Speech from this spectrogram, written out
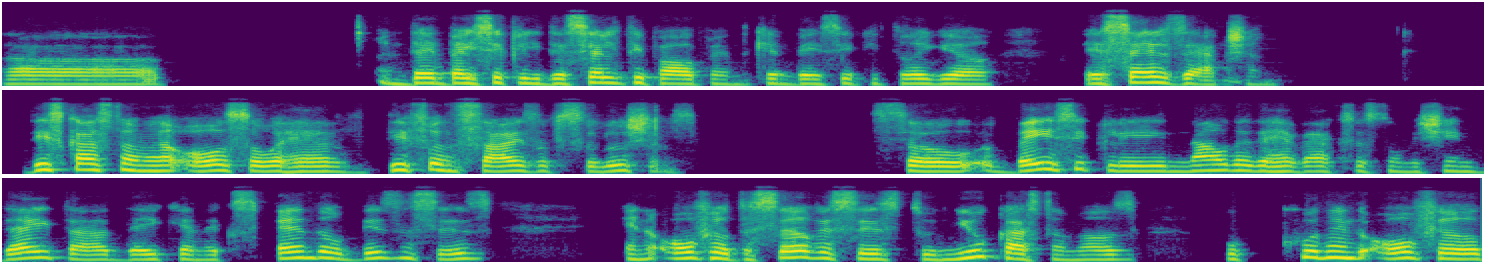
uh, then basically the sales department can basically trigger a sales action. This customer also have different size of solutions. So basically, now that they have access to machine data, they can expand their businesses and offer the services to new customers who couldn't offer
